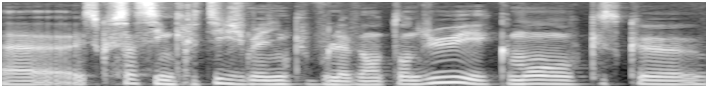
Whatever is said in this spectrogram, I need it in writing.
Euh, Est-ce que ça c'est une critique, j'imagine que vous l'avez entendu, et comment, qu'est-ce que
